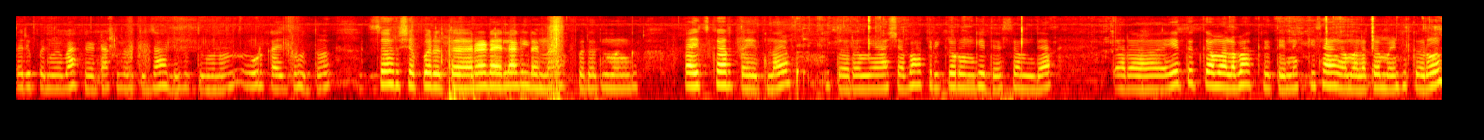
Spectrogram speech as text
तरी पण मी भाकरी टाकली होती झाली होती म्हणून उडकायचं होतं. सहर्ष परत रडायला लागलं ना परत मग काहीच करता येत नाही. तर मी अशा भाकरी करून घेते समजा तर येतात का मला भाकरी ते नक्की सांगा मला कमेंट करून.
